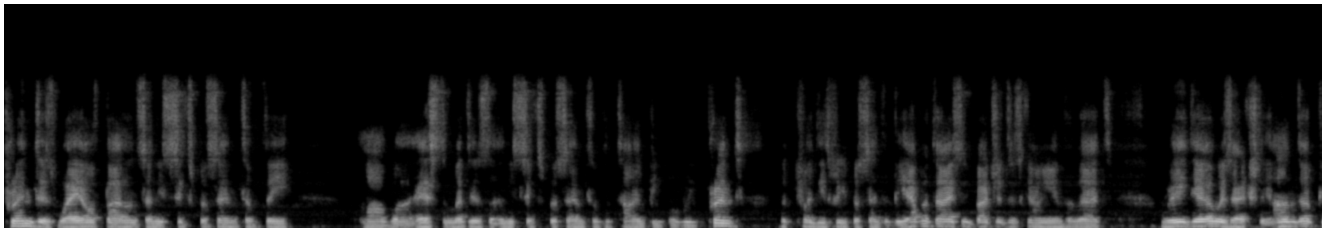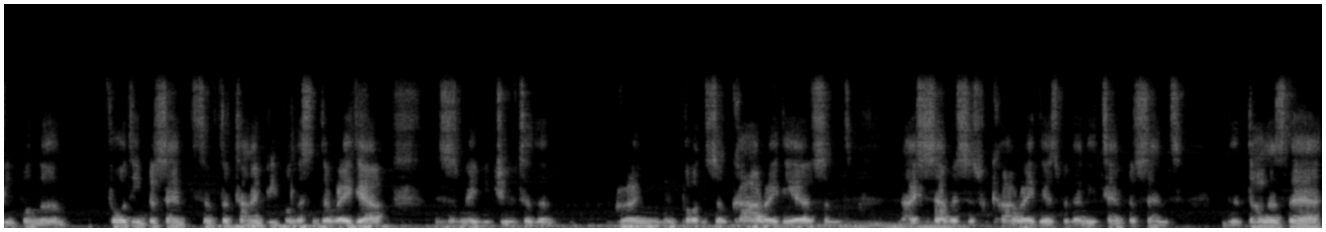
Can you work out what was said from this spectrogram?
Print is way off balance. Only 6% of the of, uh, estimate is that only 6% of the time people read print, but 23% of the advertising budget is going into that. Radio is actually under. People, um, 14% of the time people listen to radio. This is maybe due to the growing importance of car radios and nice services for car radios, but only 10% the dollars there.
